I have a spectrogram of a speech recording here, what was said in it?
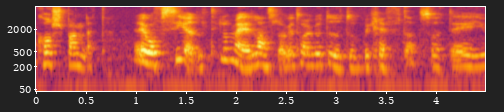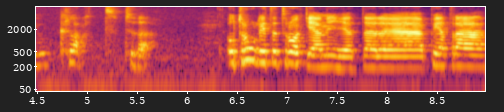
korsbandet. Det är officiellt till och med. Landslaget har gått ut och bekräftat så att det är ju klart, tyvärr. Otroligt tråkiga nyheter. Eh, Petra,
